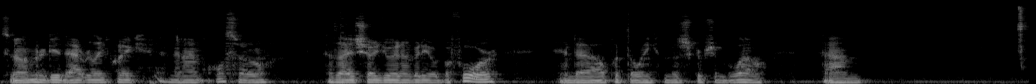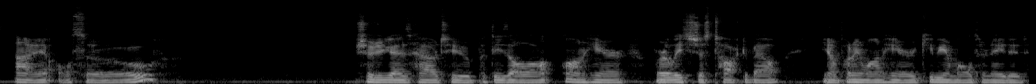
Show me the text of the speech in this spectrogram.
So I'm going to do that really quick, and then I'm also, as I showed you in a video before, and uh, I'll put the link in the description below, um, I also showed you guys how to put these all on here, or at least just talked about you know, putting them on here, keeping them alternated,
